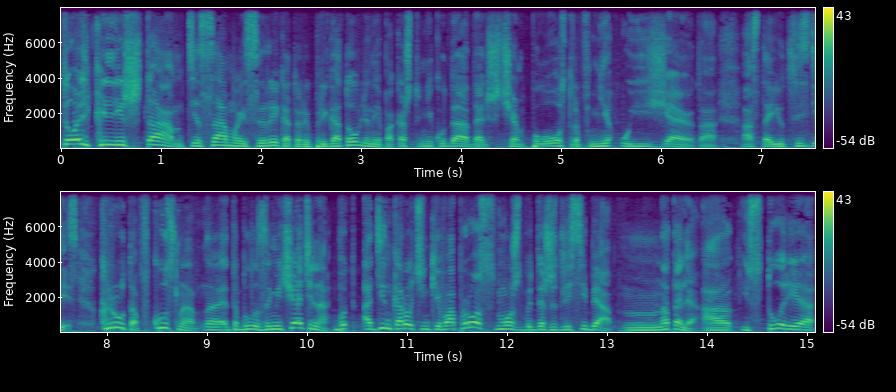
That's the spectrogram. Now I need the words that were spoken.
только лишь там те самые сыры, которые приготовлены и пока что никуда дальше, чем полуостров, не уезжают, а остаются здесь. Круто, вкусно, э, это было замечательно. Вот один коротенький вопрос, может быть, даже для себя. Наталья, а история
